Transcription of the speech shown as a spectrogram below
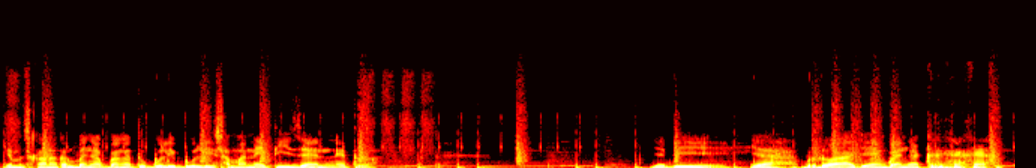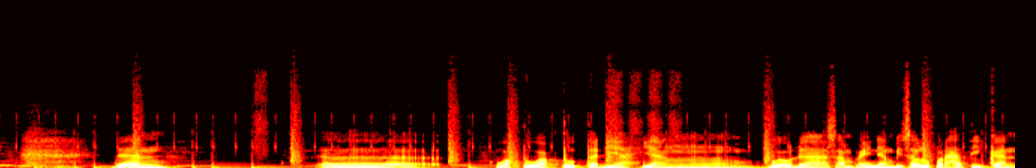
Zaman sekarang kan banyak banget tuh bully-bully sama netizen itu. Jadi ya berdoa aja yang banyak. Dan uh, waktu-waktu tadi ya yang gue udah sampaikan yang bisa lu perhatikan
